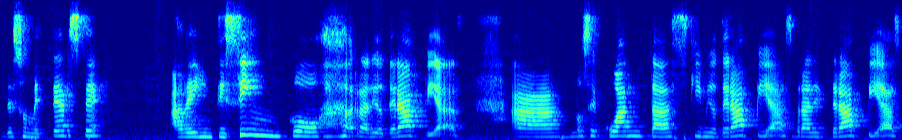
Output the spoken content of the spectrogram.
de someterse a 25 radioterapias, a no sé cuántas quimioterapias, braditerapias,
